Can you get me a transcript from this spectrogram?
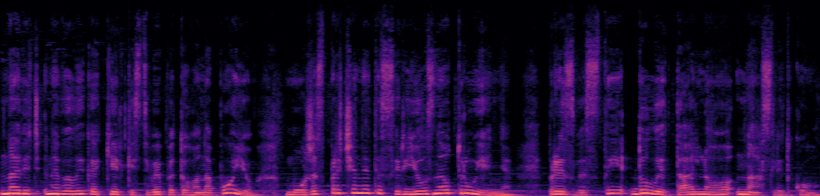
Навіть невелика кількість випитого напою може спричинити серйозне отруєння, призвести до летального наслідку.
